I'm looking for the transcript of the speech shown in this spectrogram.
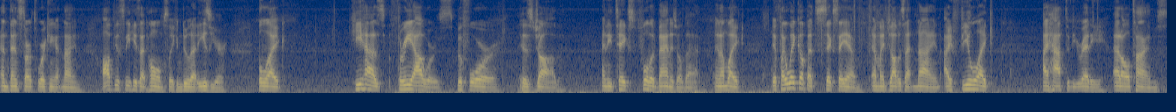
and then starts working at nine. Obviously he's at home so he can do that easier. But like he has three hours before his job and he takes full advantage of that. And i'm like if i wake up at 6 a.m and my job is at 9 i feel like i have to be ready at all times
